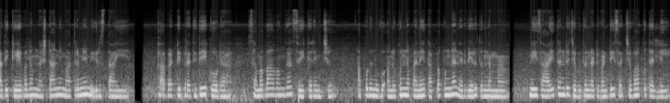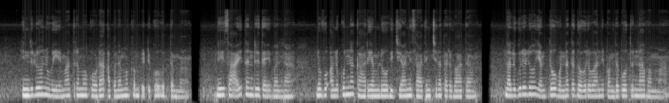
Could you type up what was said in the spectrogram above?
అది కేవలం నష్టాన్ని మాత్రమే మిగులుస్తాయి. కాబట్టి ప్రతిదీ కూడా సమభావంగా స్వీకరించు. అప్పుడు నువ్వు అనుకున్న పని తప్పకుండా నెరవేరుతుందమ్మా. నీ సాయి తండ్రి చెబుతున్నటువంటి సత్యవాకు తల్లి ఇందులో నువ్వు ఏమాత్రమో కూడా అపనమ్మకం పెట్టుకోవద్దమ్మా. నీ సాయి తండ్రి దయవల్ల నువ్వు అనుకున్న కార్యంలో విజయాన్ని సాధించిన తరువాత నలుగురిలో ఎంతో ఉన్నత గౌరవాన్ని పొందబోతున్నావమ్మా.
